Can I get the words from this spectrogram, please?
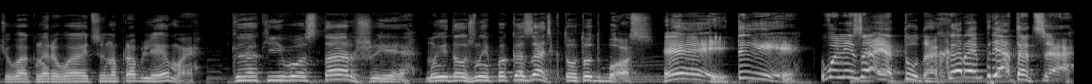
чувак нарывается на проблемы. Как его старшие, мы должны показать, кто тут босс. Эй, ты! Вылезай оттуда, харай прятаться!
